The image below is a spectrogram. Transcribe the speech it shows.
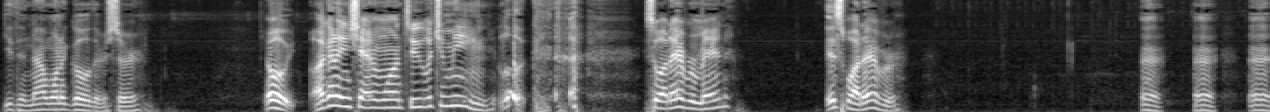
You do not wanna go there, sir. Oh, I got an enchantment one too. What you mean? Look. it's whatever, man. It's whatever. Uh, uh, uh.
